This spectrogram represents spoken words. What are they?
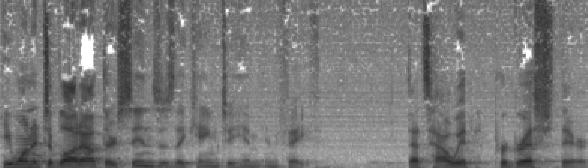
He wanted to blot out their sins as they came to him in faith. That's how it progressed there.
